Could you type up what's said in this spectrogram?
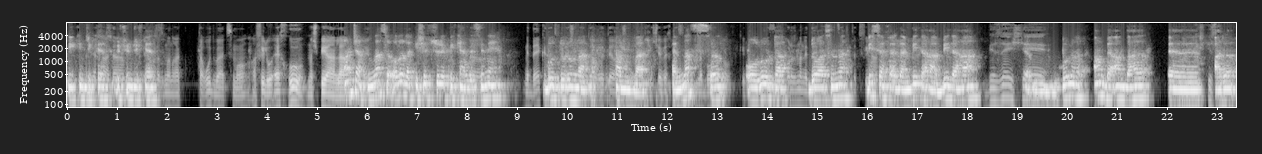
ikinci kez, üçüncü kez. Ancak nasıl olur da kişi sürekli kendisini bu durumla tanımlar? Yani nasıl olur da duasını bir seferden bir daha bir daha bunu an be an daha e, arı,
